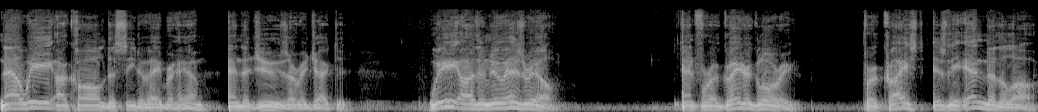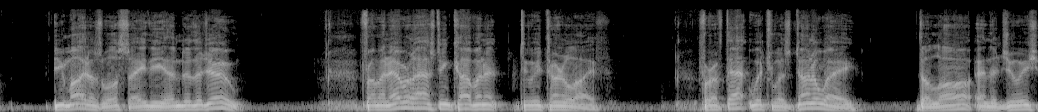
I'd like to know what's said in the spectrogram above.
Now we are called the seed of Abraham. and the Jews are rejected. We are the new Israel, and for a greater glory. For Christ is the end of the law. You might as well say the end of the Jew. From an everlasting covenant to eternal life. For if that which was done away, the law and the Jewish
